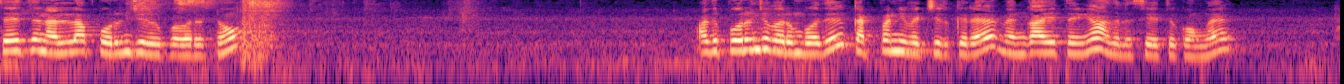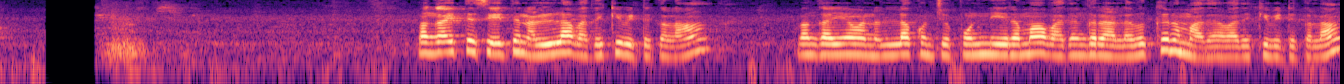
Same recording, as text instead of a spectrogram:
சேர்த்து நல்லா பொரிஞ்சு வரட்டும். அது பொரிஞ்சு வரும்போது கட் பண்ணி வச்சுருக்கிற வெங்காயத்தையும் அதில் சேர்த்துக்கோங்க. வெங்காயத்தை சேர்த்து நல்லா வதக்கி விட்டுக்கலாம். வெங்காயம் நல்லா கொஞ்சம் பொன்னிறமாக வதங்குற அளவுக்கு நம்ம அதை வதக்கி விட்டுக்கலாம்.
